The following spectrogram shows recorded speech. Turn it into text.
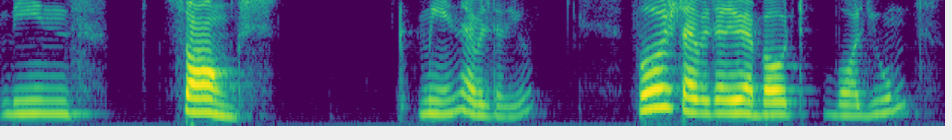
means songs. Means i will tell you. First i will tell you about volumes.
